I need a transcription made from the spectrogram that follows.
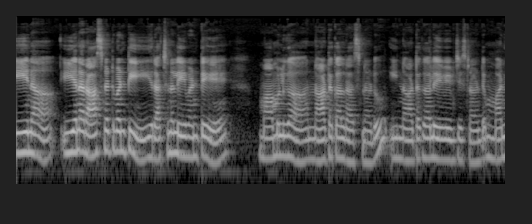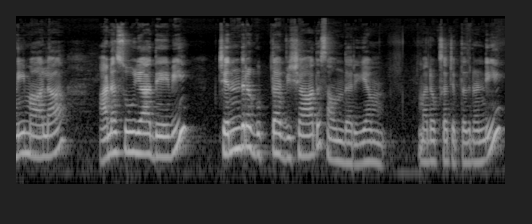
ఈయన ఈయన రాసినటువంటి రచనలు ఏవంటే మామూలుగా నాటకాలు రాసినాడు. ఈ నాటకాలు ఏవేవి చేసినాడు అంటే మణిమాల అనసూయాదేవి చంద్రగుప్త విషాద సౌందర్యం. మరొకసారి చెప్తా చూడండి.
